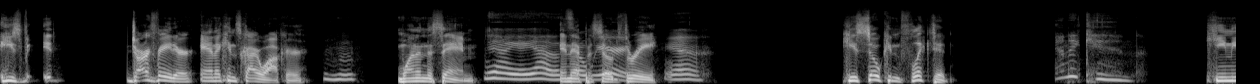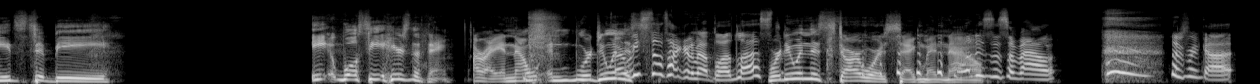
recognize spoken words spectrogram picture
he's it, Darth Vader, Anakin Skywalker, hmm one and the same Yeah. Yeah. Yeah. That's in so episode weird. 3. Yeah. He's so conflicted. Anakin. He needs to be He- well, see, here's the thing. All right, and now and we're doing Are this we still talking about bloodlust? we're doing this Star Wars segment now. What is this about? I forgot.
